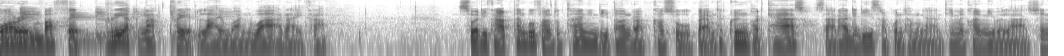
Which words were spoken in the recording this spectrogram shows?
วอร์เรน บัฟเฟตเรียกนักเทรดรายวันว่าอะไรครับ สวัสดีครับ ท่านผู้ฟังทุกท่านยินดีต้อนรับเข้าสู่แปดบรรทัดครึ่งพอดแคสต์สาระดีๆสำหรับคนทำงานที่ไม่ค่อยมีเวลาเช่น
